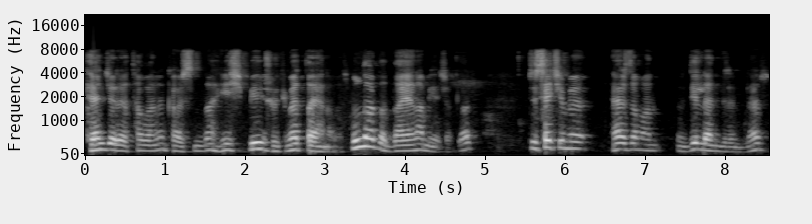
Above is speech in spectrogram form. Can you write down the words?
tencere tavanın karşısında hiçbir hükümet dayanamaz. Bunlar da dayanamayacaklar. Seçimi her zaman dillendirirler.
